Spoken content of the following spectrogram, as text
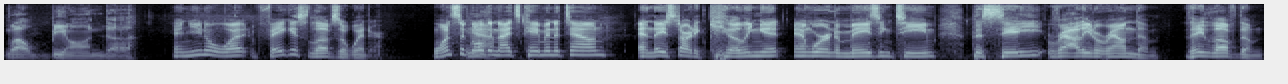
well beyond. Uh, And you know what? Vegas loves a winner. Once the Golden Yeah. Knights came into town and they started killing it and were an amazing team, the city rallied around them. They loved them.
